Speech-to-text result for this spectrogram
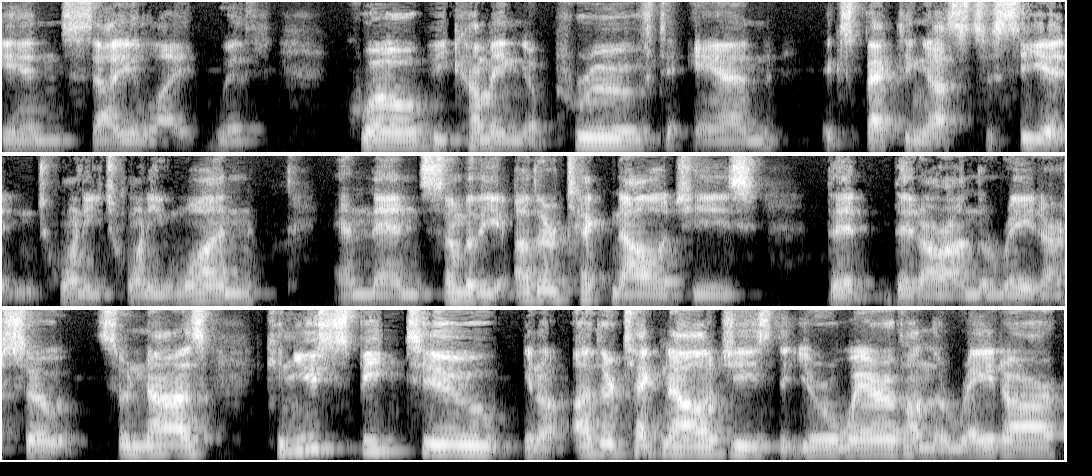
in cellulite with Qwo becoming approved and expecting us to see it in 2021 and then some of the other technologies that, that are on the radar. So, so Naz, can you speak to you know other technologies that you're aware of on the radar?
